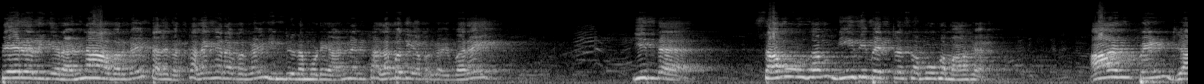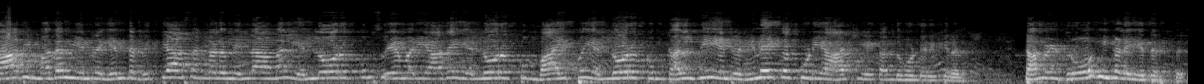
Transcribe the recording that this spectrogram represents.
பேரறிஞர் அண்ணா அவர்கள் தலைவர் கலைஞர் அவர்கள் இன்று நம்முடைய அண்ணன் தளபதி அவர்கள் வரை இந்த சமூகம் நீதி பெற்ற சமூகமாக ஆண் பெண் ஜாதி மதம் என்ற எந்த வித்தியாசங்களும் இல்லாமல் எல்லோருக்கும் சுயமரியாதை எல்லோருக்கும் வாய்ப்பு எல்லோருக்கும் கல்வி என்று நினைக்கக்கூடிய ஆட்சியை தந்து கொண்டிருக்கிறது. தமிழ் துரோகிகளை எதிர்த்து.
